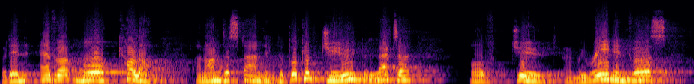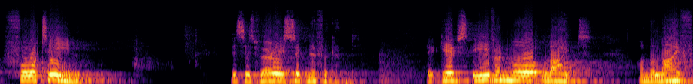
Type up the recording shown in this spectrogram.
but in ever more color and understanding. The book of Jude, the letter of Jude. And we read in verse 14. This is very significant. It gives even more light on the life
